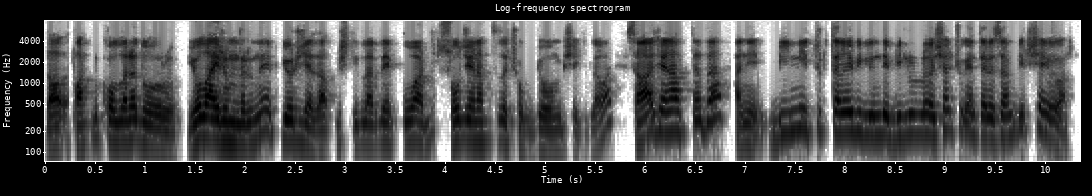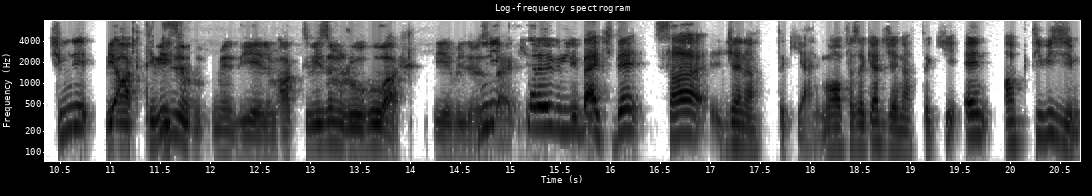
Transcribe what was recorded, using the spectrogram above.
da, farklı kollara doğru yol ayrımlarını hep göreceğiz. 60'lı yıllarda hep bu vardır. Sol cenatta da çok yoğun bir şekilde var. Sağ cenatta da hani Milli Türk Talebe Birliği'nde birliğe çok enteresan bir şey var. Şimdi bir aktivizm mi diyelim? Aktivizm ruhu var diyebiliriz Milli belki. Milli Talebe Birliği belki de sağ cenahtaki yani muhafazakar cenahtaki en aktivizm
